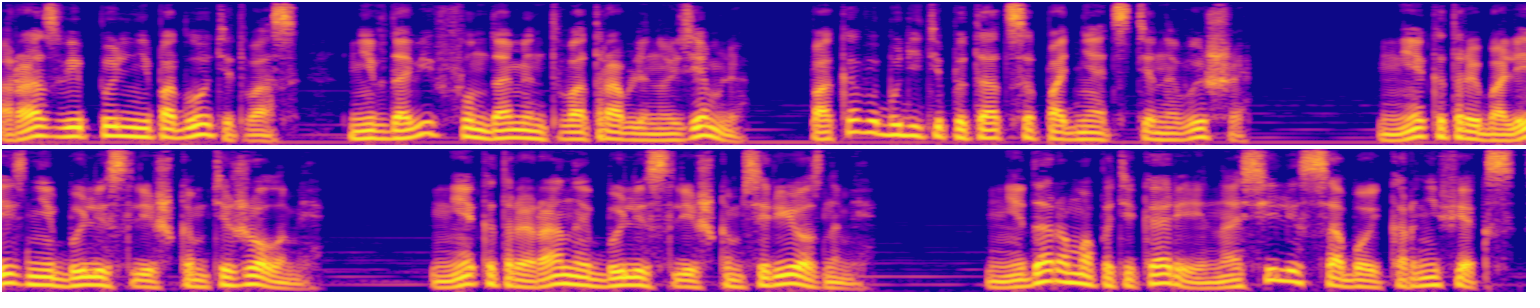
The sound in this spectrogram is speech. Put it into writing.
Разве пыль не поглотит вас, не вдавив фундамент в отравленную землю, пока вы будете пытаться поднять стены выше? Некоторые болезни были слишком тяжелыми. Некоторые раны были слишком серьезными. Недаром апотекарии носили с собой корнифекс.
